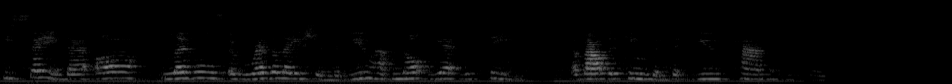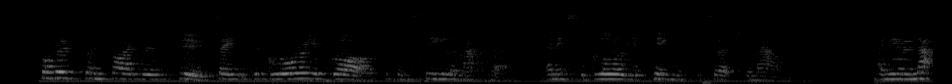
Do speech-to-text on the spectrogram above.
he's saying there are levels of revelation that you have not yet received about the kingdom that you can receive. Proverbs 25, verse 2 says it's the glory of God to conceal a matter, and it's the glory of kings to search them out. And you know, and that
